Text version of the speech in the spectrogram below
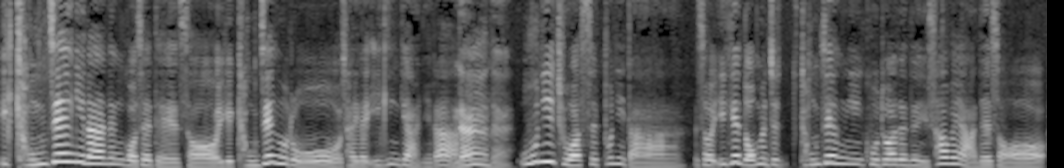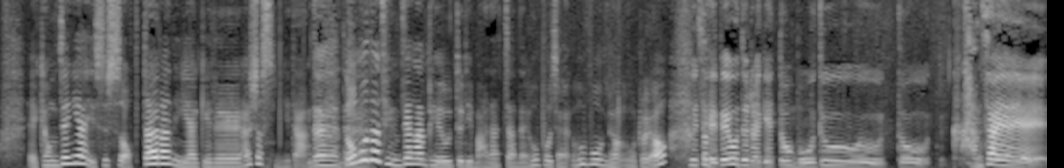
이 경쟁이라는 것에 대해서 이게 경쟁으로 자기가 이긴 게 아니라 네네. 네. 운이 좋았을 뿐이다. 그래서 이게 너무 이제 경쟁이 고도화되는 이 사회 안에서 경쟁이 있을 수 없다라는 이야기를 하셨습니다. 네네. 네. 너무나 쟁쟁한 배우들이 많았잖아요. 후보자 후보명으로요. 그 대배우들에게 또 모두 또 감사의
